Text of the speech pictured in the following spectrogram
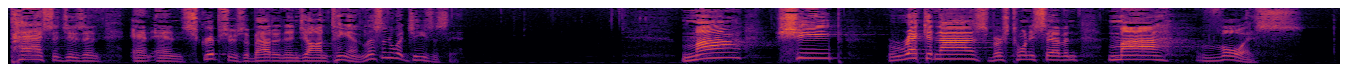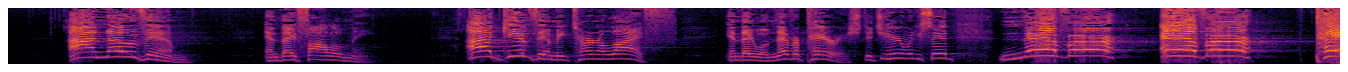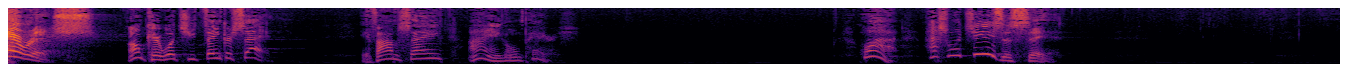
passages and, and, and scriptures about it in John 10. Listen to what Jesus said My sheep recognize, verse 27, my voice. I know them and they follow me. I give them eternal life and they will never perish. Did you hear what he said? Never, ever perish. I don't care what you think or say. If I'm saved, I ain't going to perish. Why? That's what Jesus said.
